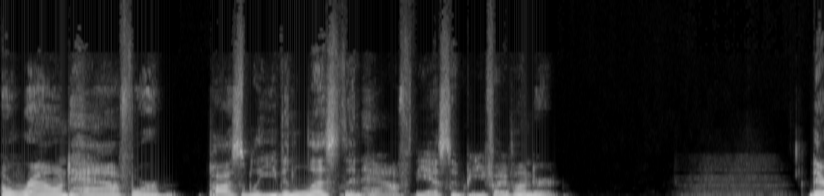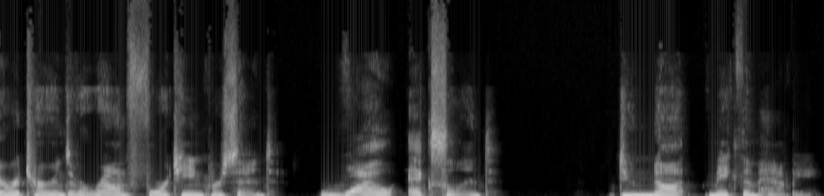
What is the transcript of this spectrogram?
around half or possibly even less than half the S&P 500. Their returns of around 14%, while excellent, do not make them happy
